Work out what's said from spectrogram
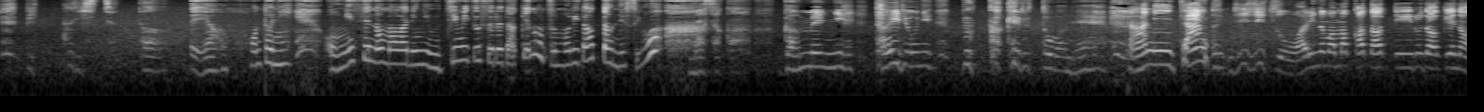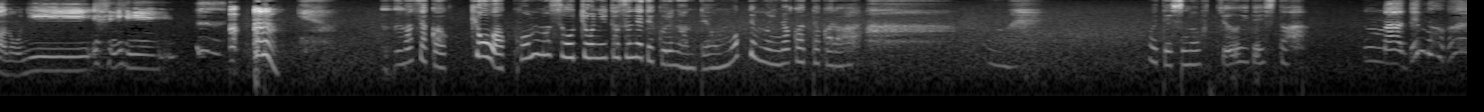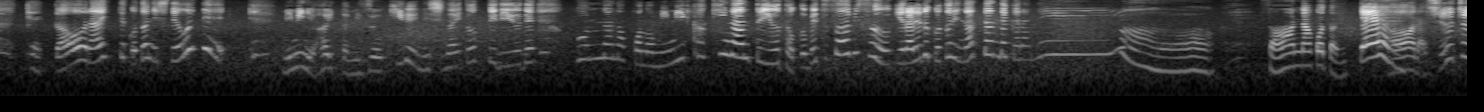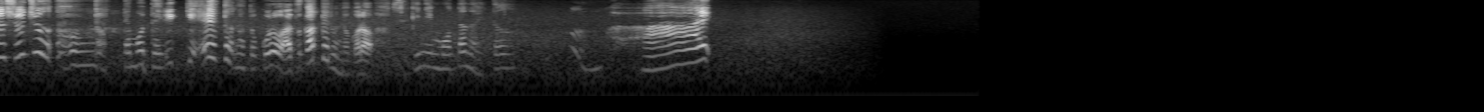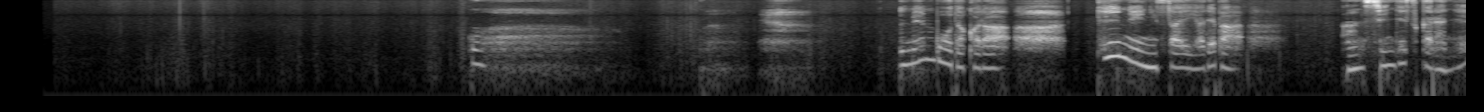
ね。びっくりしちゃった。いや本当にお店の周りに打ち水するだけのつもりだったんですよ。まさか顔面に大量にぶっかけるとはね。タミーちゃん。事実をありのまま語っているだけなのにまさか今日はこんな早朝に訪ねてくるなんて思ってもいなかったから、うん、私の不注意でした。まあでも結果オーライってことにしておいて耳に入った水をきれいにしないとって理由で女の子の耳かきなんていう特別サービスを受けられることになったんだからね。もうそんなこと言って。ほら集中集中、うん、とってもデリケートなところを預かってるんだから責任持たないと、うん、はーい。綿棒だから丁寧にさえやれば安心ですからね。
